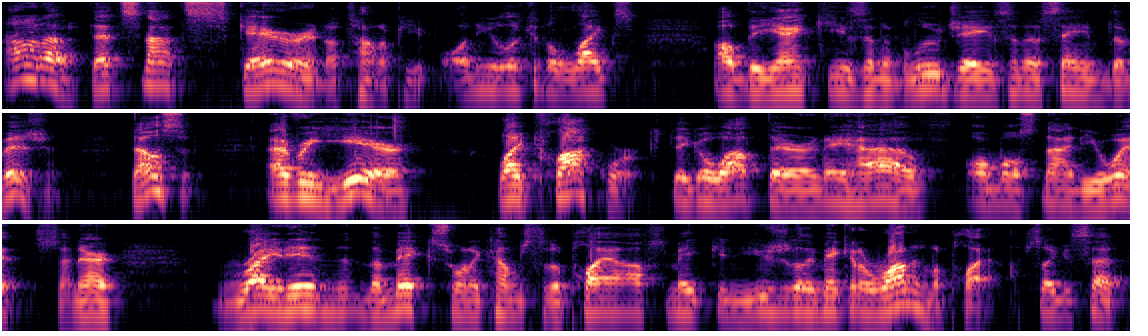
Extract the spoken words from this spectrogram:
I don't know. That's not scaring a ton of people. And you look at the likes of the Yankees and the Blue Jays in the same division. Nelson, every year, like clockwork, they go out there and they have almost 90 wins. And they're right in the mix when it comes to the playoffs, making usually making a run in the playoffs. Like I said,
